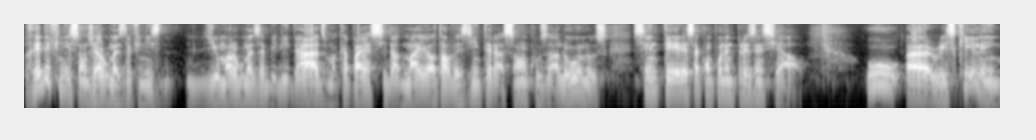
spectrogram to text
redefinição de algumas, de uma, algumas habilidades, uma capacidade maior talvez de interação com os alunos, sem ter essa componente presencial. O uh, reskilling,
